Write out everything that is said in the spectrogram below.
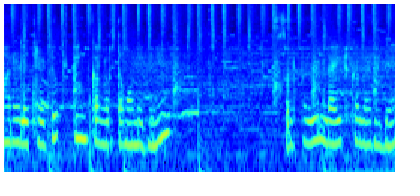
ಆರೇಳೆ ಥ್ರೆಡ್ಡು ಪಿಂಕ್ ಕಲರ್ ತೊಗೊಂಡಿದ್ದೀನಿ. ಸ್ವಲ್ಪ ಇದು ಲೈಟ್ ಕಲರ್ ಇದೆ.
